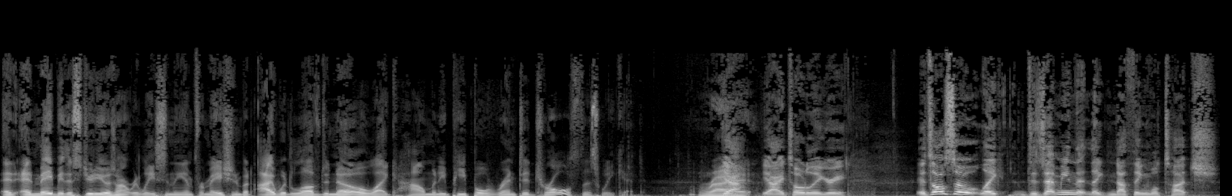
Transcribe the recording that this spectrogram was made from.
and, and maybe the studios aren't releasing the information, but I would love to know, like, how many people rented Trolls this weekend. Right. Yeah, yeah, I totally agree. It's also like, does that mean that like nothing will touch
